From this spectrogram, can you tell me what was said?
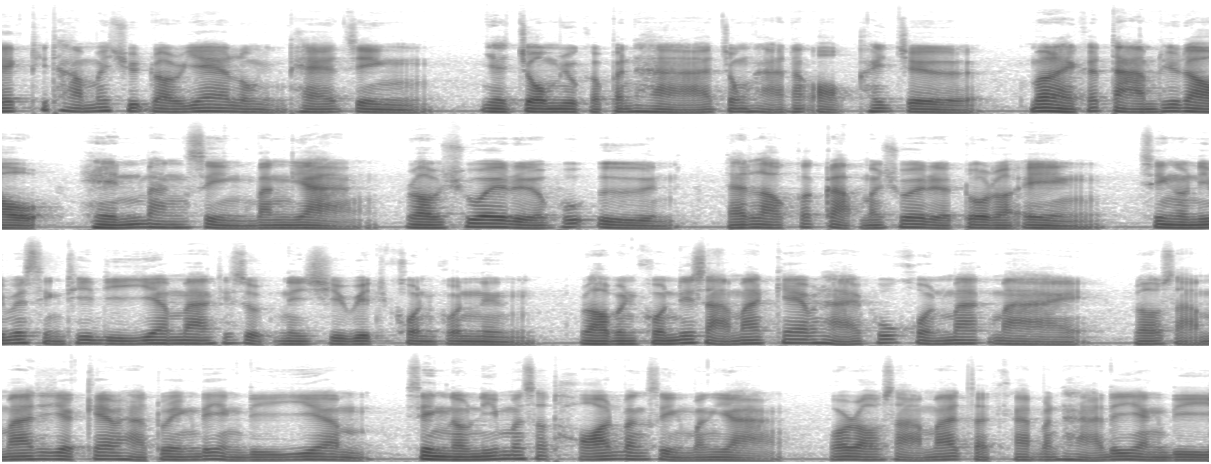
ล็กๆ ที่ทำให้ชีวิตเราแย่ลงอย่างแท้จริง อย่าจมอยู่กับปัญหาจงหาทางออกให้เจอ เมื่อไหร่ก็ตามที่เราเห็นบางสิ่งบางอย่าง เราช่วยเหลือผู้อื่น และเราก็กลับมาช่วยเหลือตัวเราเอง สิ่งเหล่านี้เป็นสิ่งที่ดีเยี่ยมมากที่สุดในชีวิตคนคนหนึ่ง เราเป็นคนที่สามารถแก้ปัญหาให้ผู้คนมากมาย เราสามารถที่จะแก้ปัญหาตัวเองได้อย่างดีเยี่ยม สิ่งเหล่านี้มันสะท้อนบางสิ่งบางอย่าง ว่าเราสามารถจัดการปัญหาได้อย่างดี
